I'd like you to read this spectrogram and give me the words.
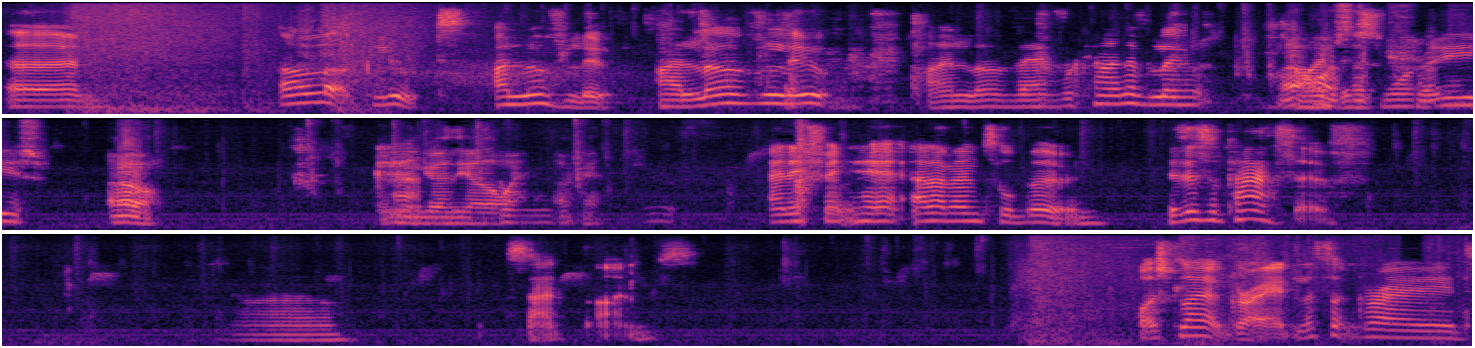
Um. Oh look, loot. I love loot. I love loot. I love every kind of loot. that I was a pretty. Oh, you can go the other way. Okay. Anything here? Elemental boon. Is this a passive? No. Sad times. What should I upgrade? Let's upgrade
